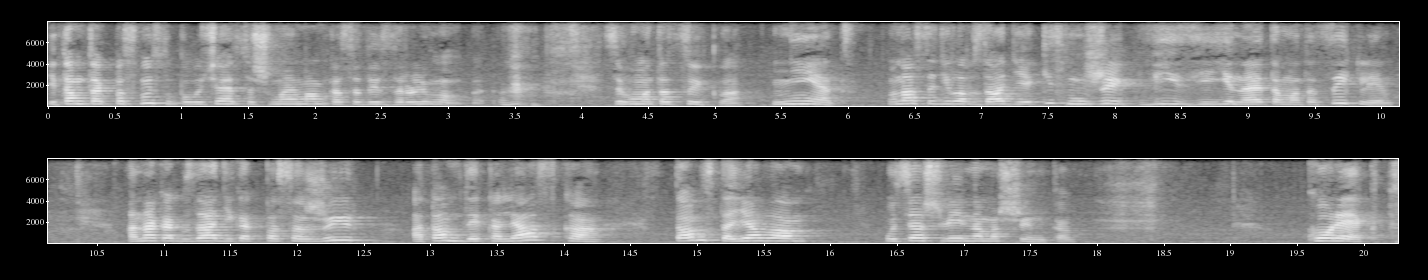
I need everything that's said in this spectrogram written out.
І там так по смислу виходить, що моя мамка сидить за рулем цього мотоцикла. Ні, вона сиділа взаді, якийсь мужик віз її на цьому мотоциклі. Вона як взаді, як пасажир, а там, де коляска, там стояла оця швейна машинка. Корект.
